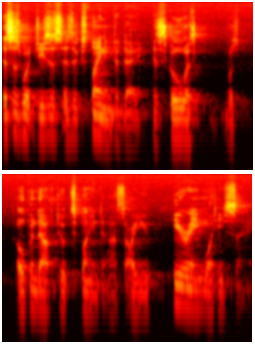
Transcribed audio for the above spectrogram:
This is what Jesus is explaining today. His school was, was opened up to explain to us. Are you hearing what he's saying?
